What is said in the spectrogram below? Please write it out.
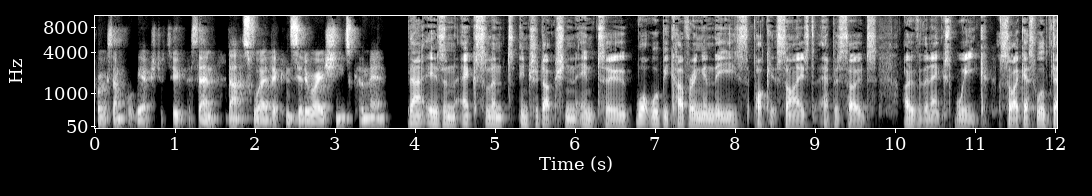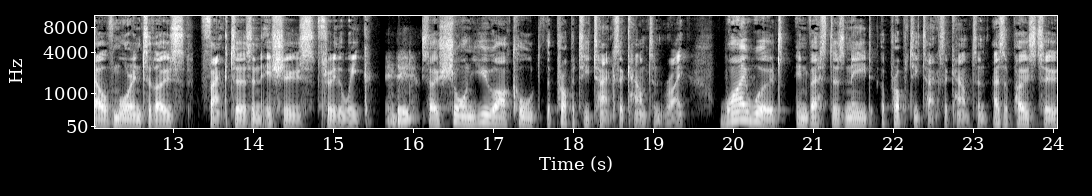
for example, the extra 2%. That's where the considerations come in. That is an excellent introduction into what we'll be covering in these pocket sized episodes over the next week. So I guess we'll delve more into those factors and issues through the week. Indeed. So, Sean, you are called the property tax accountant, right? Why would investors need a property tax accountant as opposed to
